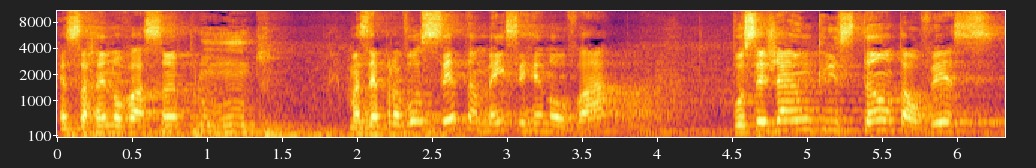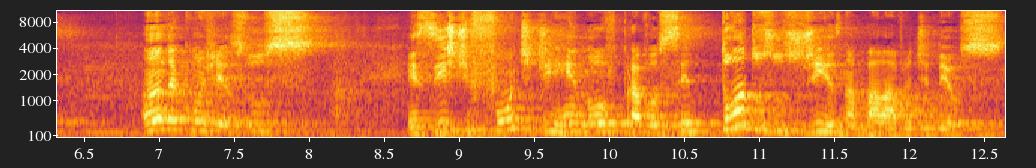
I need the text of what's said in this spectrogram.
Essa renovação é para o mundo, mas é para você também se renovar. Você já é um cristão, talvez, anda com Jesus. Existe fonte de renovo para você todos os dias na palavra de Deus.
